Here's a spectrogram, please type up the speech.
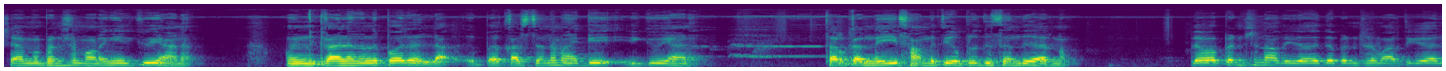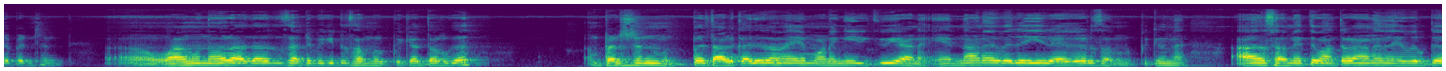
ക്ഷേമ പെൻഷൻ മുടങ്ങിയിരിക്കുകയാണ്. മുൻകാലങ്ങളിൽ പോലെയല്ല ഇപ്പോൾ കർശനമാക്കി ഇരിക്കുകയാണ് സർക്കാരിന്റെ ഈ സാമ്പത്തിക പ്രതിസന്ധി കാരണം. വിധവ പെൻഷൻ അവിവാഹിത പെൻഷൻ വാർത്തകാല പെൻഷൻ വാങ്ങുന്നവർ അതായത് സർട്ടിഫിക്കറ്റ് സമർപ്പിക്കാത്തവർക്ക് പെൻഷൻ ഇപ്പൊ താൽക്കാലികമായി മുടങ്ങിയിരിക്കുകയാണ്. എന്നാണ് ഇവർ ഈ രേഖകൾ സമർപ്പിക്കുന്ന ആ സമയത്ത് മാത്രമാണ് ഇവർക്ക്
